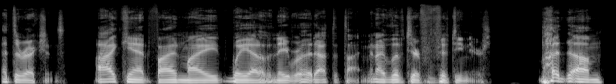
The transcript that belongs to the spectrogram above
at directions. I can't find my way out of the neighborhood at the time, and I've lived here for 15 years. But um,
